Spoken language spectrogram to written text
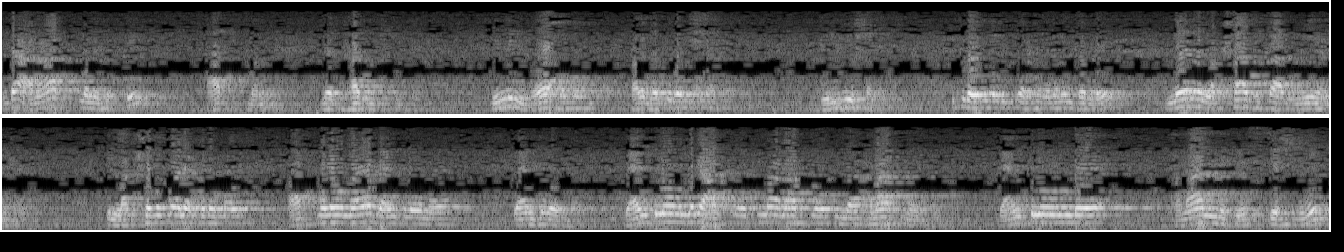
అంటే అనాత్మని బట్టి ఆత్మను నిర్ధారించుకుంటాడు దీన్ని మోహము చాలా గొప్ప మనిషి డెల్యూషన్ ఇప్పుడు ఏం ఒకటి గమనించండి. నేను లక్షాధికారిని అంటే ఈ లక్ష రూపాయలు ఎక్కడ ఉన్నాయి? ఆత్మలో ఉన్నాయా? బ్యాంకులో ఉన్నాయా? బ్యాంకులో ఉన్నాయి? బ్యాంకులో ఉన్నది ఆత్మ అవుతుందా? అనాత్మ అవుతుందా? అనాత్మ అవుతుంది. బ్యాంకులో ఉండే ధనాన్ని బేస్ చేసుకుని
